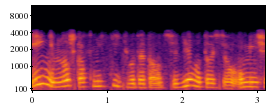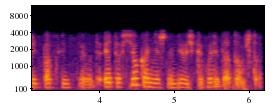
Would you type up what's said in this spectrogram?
и немножко сместить вот это вот все дело, то есть уменьшить последствия. Вот это все, конечно, девочка говорит о том, что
